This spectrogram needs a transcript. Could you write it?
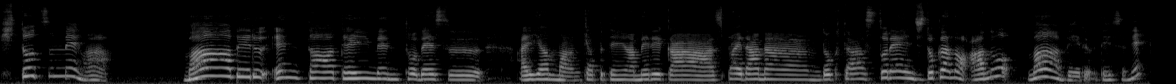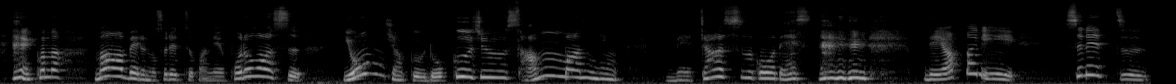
1つ目はマーベルエンターテインメントですアイアンマン、キャプテンアメリカ、スパイダーマン、ドクター・ストレンジとかのあのマーベルですね。このマーベルのスレッズがね、フォロワー数463万人。めちゃすごです。で、やっぱりスレッズ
